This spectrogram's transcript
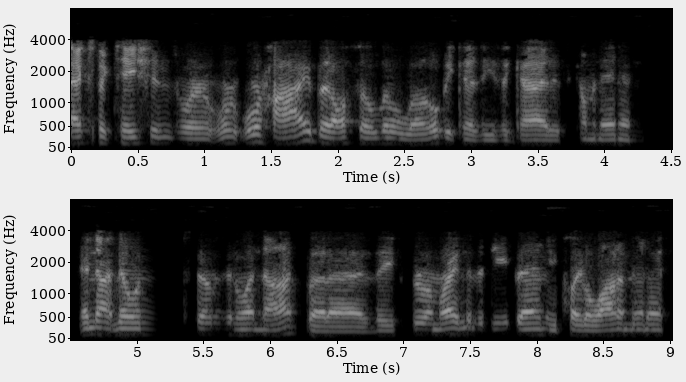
expectations were, were were high, but also a little low because he's a guy that's coming in and and not knowing systems and whatnot. But uh, they threw him right into the deep end. He played a lot of minutes,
